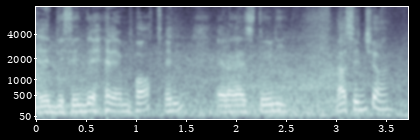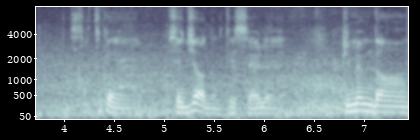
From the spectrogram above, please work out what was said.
elle est décédée, elle est morte, elle, reste au lit. Là, c'est dur, hein. Surtout que c'est dur, donc tu es seul. Puis même dans.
